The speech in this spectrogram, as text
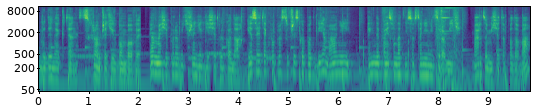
budynek ten, schron przeciwbombowy. I on ma się porobić wszędzie, gdzie się tylko da. Ja sobie tak po prostu wszystko podbijam, a oni, a inne państwa nawet nie są w stanie nic zrobić. Bardzo mi się to podoba.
